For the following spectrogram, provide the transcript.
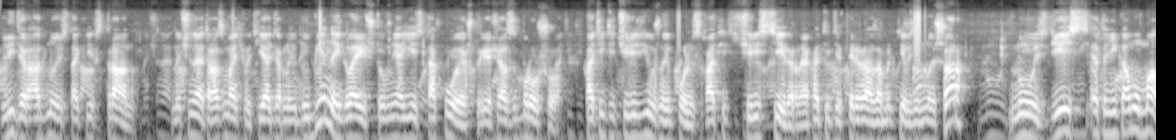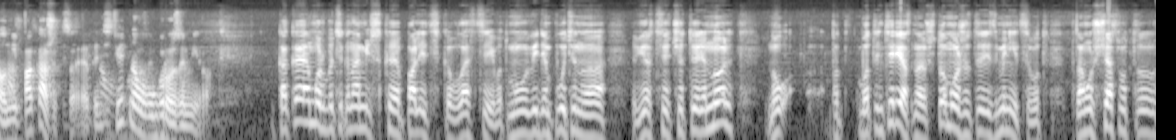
лидер одной из таких стран начинает размахивать ядерные дубины и говорить, что у меня есть такое, что я сейчас сброшу, хотите через Южный полюс, хотите через Северный, хотите в три раза облетев земной шар, ну, здесь это никому мало не покажется. Это действительно действительно угроза миру. Какая может быть экономическая политика властей? Вот мы увидим Путина в версии 4.0. Ну, вот интересно, что может измениться? Вот, потому что сейчас вот э,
